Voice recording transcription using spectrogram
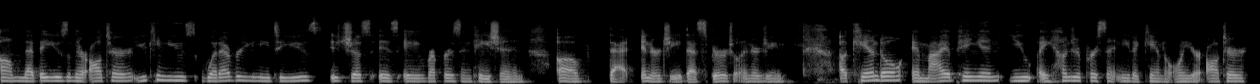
um, that they use in their altar. You can use whatever you need to use. It just is a representation of that energy, that spiritual energy. A candle, in my opinion, you 100% need a candle on your altar.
